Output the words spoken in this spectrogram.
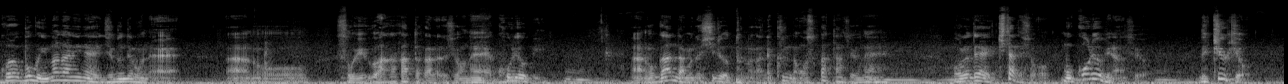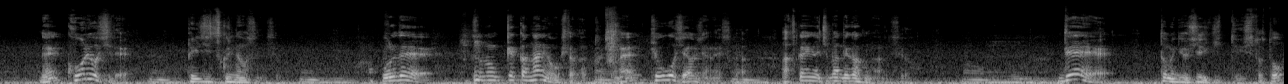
これは僕いまだにね自分でもねあのそういう若かったからでしょうね。考慮日、あのガンダムの資料っていうのがね来るのが遅かったんですよね、俺で来たでしょ？もう考慮日なんですよ、で急遽ね考慮紙でページ作り直すんですよ、これでその結果何が起きたかっていうとね競合誌あるじゃないですか、扱いが一番でかくなるんですよ、で富野義行っていう人と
